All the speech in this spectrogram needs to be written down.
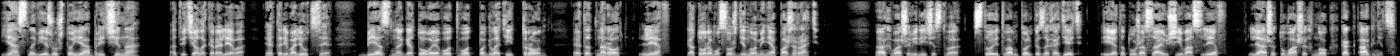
Ясно вижу, что я обречена», — отвечала королева. «Это революция, бездна, готовая вот-вот поглотить трон. Этот народ — лев, которому суждено меня пожрать». «Ах, Ваше Величество, стоит вам только захотеть, и этот ужасающий вас лев ляжет у ваших ног, как агнец».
